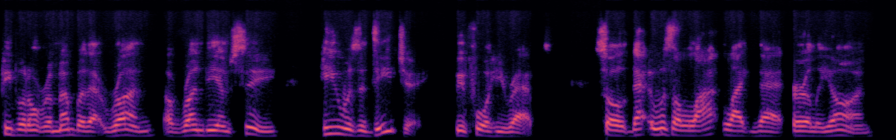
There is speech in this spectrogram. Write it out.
people don't remember that run of Run DMC. He was a DJ before he rapped. So that it was a lot like that early on.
